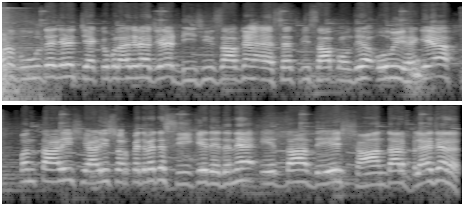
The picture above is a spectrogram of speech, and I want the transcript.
ਹੁਣ ਵੂਲ ਦੇ ਜਿਹੜੇ ਚੈੱਕ ਬਲੇਜ਼ਰ ਆ, ਜਿਹੜੇ ਡੀਸੀ ਸਾਹਿਬ ਜਾਂ ਐਸਐਸਪੀ ਸਾਹਿਬ ਪਾਉਂਦੇ ਆ, ਉਹ ਵੀ ਹੈਗੇ ਆ। 45 4600 ਰੁਪਏ ਦੇ ਵਿੱਚ ਸੀ ਦੇ ਦਿੰਦੇ ਆ। ਇਦਾਂ ਦੇ ਸ਼ਾਨਦਾਰ ਬਲੇਜ਼ਰ।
